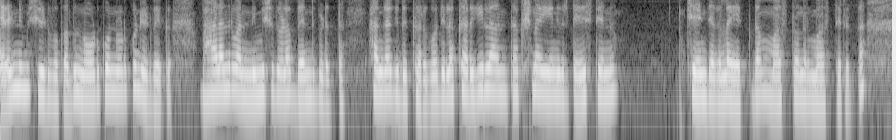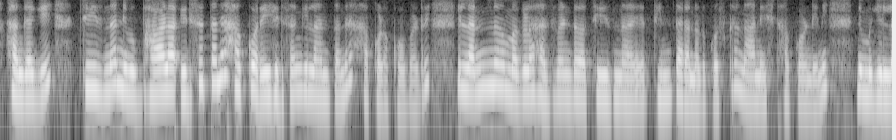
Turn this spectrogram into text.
ಎರಡು ನಿಮಿಷ ಇಡ್ಬೇಕು. ಅದು ನೋಡ್ಕೊಂಡು ನೋಡ್ಕೊಂಡು ಇಡಬೇಕು. ಭಾಳ ಅಂದ್ರೆ ಒಂದು ನಿಮಿಷದೊಳಗೆ ಬೆಂದು ಬಿಡುತ್ತೆ ಹಾಗಾಗಿ ಇದು ಕರಗೋದಿಲ್ಲ. ಕರಗಿಲ್ಲ ಅಂದ ತಕ್ಷಣ ಏನಿದ್ರೆ ಟೇಸ್ಟ್ ಏನು? ಚೇಂಜ್ ಆಗಲ್ಲ ಏಕ್ದಮ್ ಮಸ್ತ್ ಅಂದ್ರೆ ಮಸ್ತ್ ಇರುತ್ತೆ. ಹಾಗಾಗಿ ಚೀಸ್ನ ನಿಮಗೆ ಭಾಳ ಹಿಡ್ಸುತ್ತಂದ್ರೆ ಹಾಕ್ಕೋರಿ, ಹಿಡ್ಸಂಗಿಲ್ಲ ಅಂತಂದ್ರೆ ಹಾಕ್ಕೊಳಕ್ಕೆ ಹೋಗ್ಬೇಡ್ರಿ ಇಲ್ಲ, ನನ್ನ ಮಗಳ ಹಸ್ಬೆಂಡ್ ಚೀಸ್ನ ತಿಂತಾರೆ ಅನ್ನೋದಕ್ಕೋಸ್ಕರ ನಾನು ಇಷ್ಟು ಹಾಕ್ಕೊಂಡಿನಿ. ನಿಮಗಿಲ್ಲ,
